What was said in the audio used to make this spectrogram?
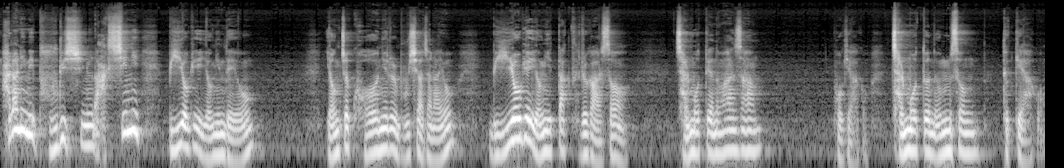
하나님이 부리시는 악신이 미혹의 영인데요. 영적 권위를 무시하잖아요. 미혹의 영이 딱 들어가서 잘못된 환상 보게 하고 잘못된 음성 듣게 하고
